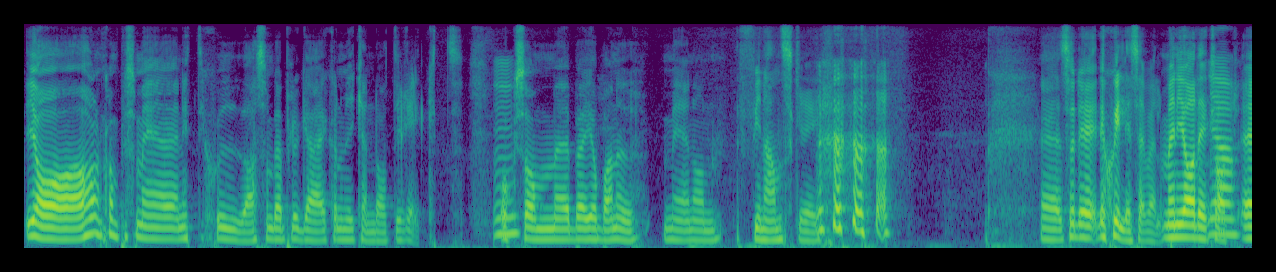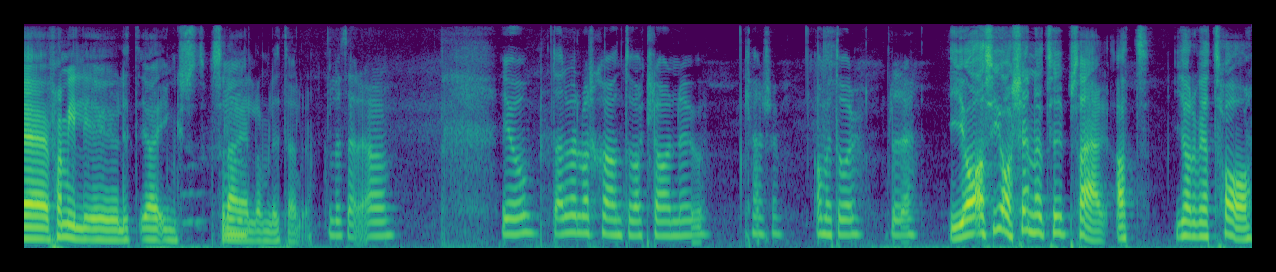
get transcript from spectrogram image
Jag har en kompis som är 97 som börjar plugga ekonomikandidat direkt. Mm. Och som eh, börjar jobba nu med någon finansgrej. Eh, Så det, det skiljer sig väl. Men ja, det är Ja. klart. Eh, familj är ju lite, jag är yngst, så där Mm. är de lite äldre. Lite äldre, ja. Jo, det hade väl varit skönt att vara klar nu kanske. Om ett år blir det. Ja, alltså jag känner typ så här att jag hade velat ta,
